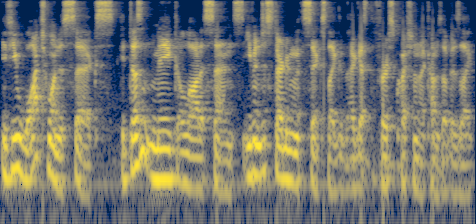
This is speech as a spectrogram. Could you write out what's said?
if you watch one to six, it doesn't make a lot of sense. Even just starting with six, like I guess the first question that comes up is like,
